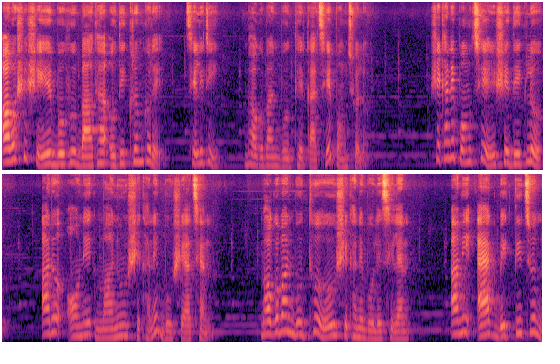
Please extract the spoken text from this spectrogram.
অবশেষে বহু বাধা অতিক্রম করে ছেলেটি ভগবান বুদ্ধের কাছে পৌঁছল। সেখানে পৌঁছে সে দেখল আরও অনেক মানুষ সেখানে বসে আছেন। ভগবান বুদ্ধ সেখানে বলেছিলেন, আমি এক ব্যক্তির জন্য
